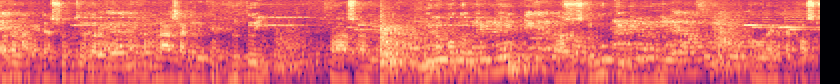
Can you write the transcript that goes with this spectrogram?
ঘটনা, এটা সহ্য করার আমরা আশা করি খুব দ্রুতই প্রশাসন দৃঢ় পদক্ষেপ নিয়ে মানুষকে মুক্তি এই এত বড় একটা কষ্ট।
